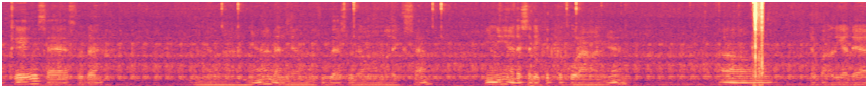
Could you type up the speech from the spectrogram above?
Oke, saya sudah mendengarnya dan yang juga sudah memeriksa. Ini ada sedikit kekurangannya. Ehm, coba lihat ya.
